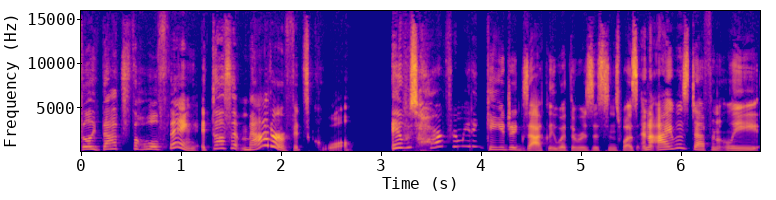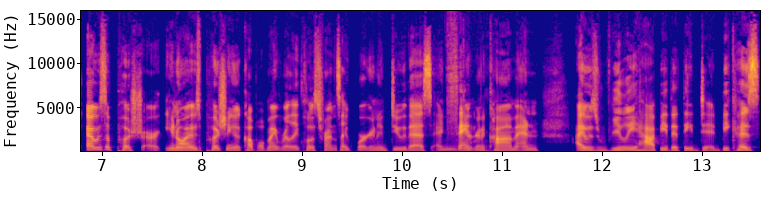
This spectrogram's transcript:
like that's the whole thing. It doesn't matter if it's cool. it was hard for me to gauge exactly what the resistance was. And I was definitely, I was a pusher. You know, I was pushing a couple of my really close friends, like, we're going to do this and Same. you're going to come. And I was really happy that they did because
